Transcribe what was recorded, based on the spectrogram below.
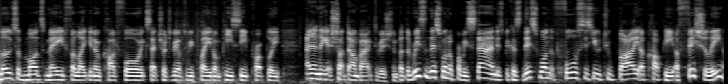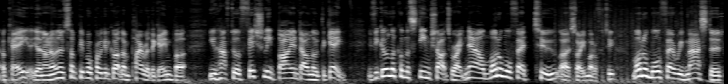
Loads of mods made for like you know COD 4, etc., to be able to be played on PC properly, and then they get shut down by Activision. But the reason this one will probably stand is because this one forces you to buy a copy officially. Okay, and I know some people are probably going to go out there and pirate the game, but you have to officially buy and download the game. If you go look on the Steam charts right now, Modern Warfare 2, uh, sorry, Modern Warfare 2, Modern Warfare Remastered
